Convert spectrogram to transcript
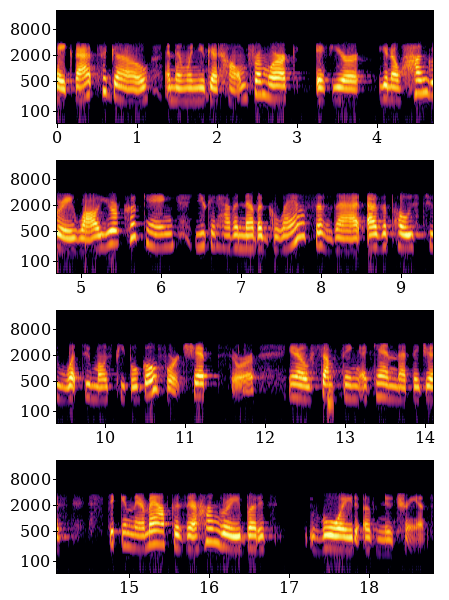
take that to go, and then when you get home from work, if you're you know hungry while you're cooking you could have another glass of that as opposed to what do most people go for chips or you know something again that they just stick in their mouth because they're hungry but it's void of nutrients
